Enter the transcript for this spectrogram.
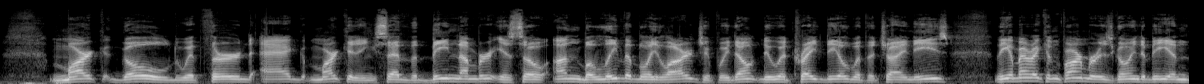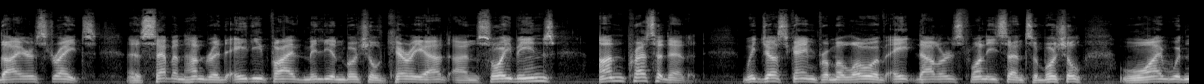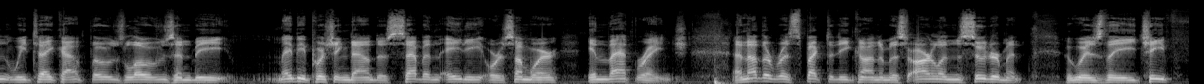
Mark Gold with Third Ag Marketing said the bean number is so unbelievably large. If we don't do a trade deal with the Chinese, the American farmer is going to be in dire straits. A 785 million bushel carryout on soybeans, unprecedented. We just came from a low of $8.20 a bushel. Why wouldn't we take out those lows and be maybe pushing down to 780 or somewhere in that range. Another respected economist, Arlen Suderman, who is the chief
